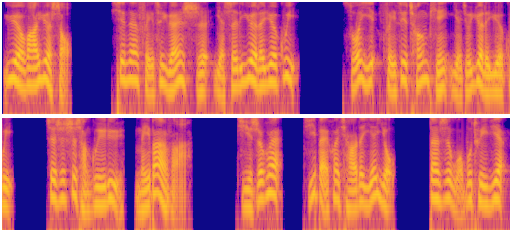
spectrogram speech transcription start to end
越挖越少。现在翡翠原石也是越来越贵，所以翡翠成品也就越来越贵，这是市场规律，没办法。几十块、几百块钱的也有，但是我不推荐，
